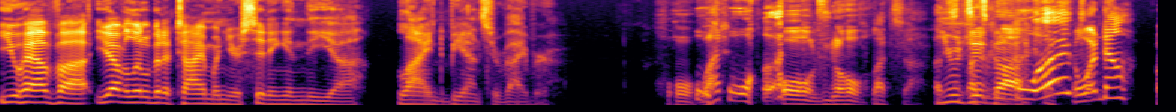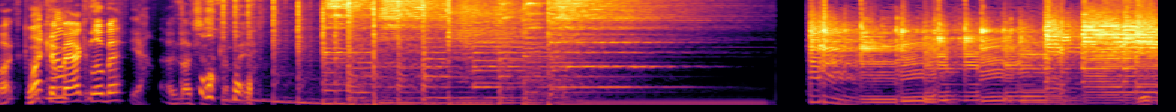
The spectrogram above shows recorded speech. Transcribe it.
You have uh, you have a little bit of time when you're sitting in the uh, line to be on Survivor. Oh, what? what? Oh no! Let's. Uh, let's you let's did not. Back. What? What now? What? Can what? come now? back a little bit. Yeah. Let's just come back. You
